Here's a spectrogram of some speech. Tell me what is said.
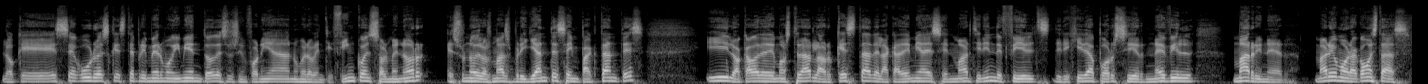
Lo que es seguro es que este primer movimiento de su sinfonía número 25 en sol menor es uno de los más brillantes e impactantes y lo acaba de demostrar la orquesta de la Academia de St. Martin in the Fields, dirigida por Sir Neville Mariner. Mario Mora, ¿cómo estás?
